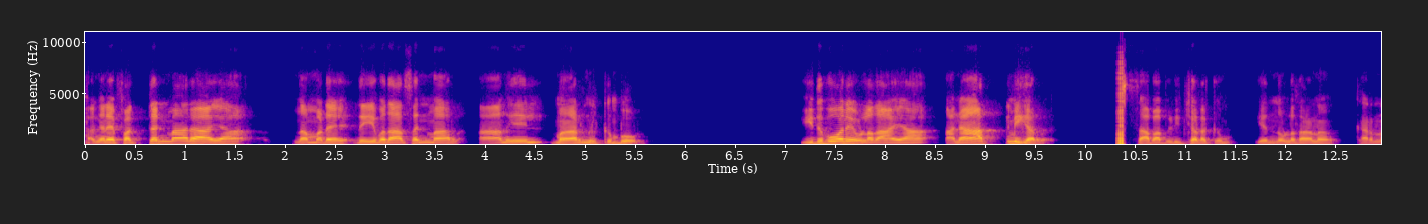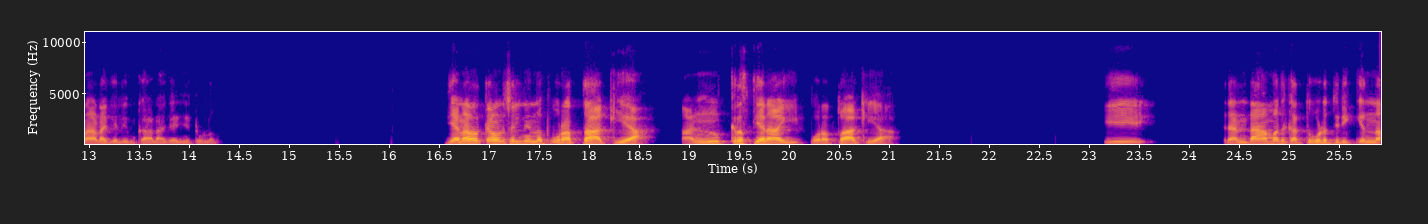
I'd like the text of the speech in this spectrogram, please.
അങ്ങനെ ഭക്തന്മാരായ നമ്മുടെ ദൈവദാസന്മാർ ആ നിലയിൽ മാറി നിൽക്കുമ്പോൾ ഇതുപോലെയുള്ളതായ അനാത്മികർ സഭ പിടിച്ചടക്കും എന്നുള്ളതാണ് കർണാടകയിലും കാണാൻ കഴിഞ്ഞിട്ടുള്ളത്. ജനറൽ കൗൺസിലിൽ നിന്ന് പുറത്താക്കിയ അൺക്രിസ്ത്യനായി പുറത്താക്കിയ ഈ രണ്ടാമത് കത്ത് കൊടുത്തിരിക്കുന്ന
